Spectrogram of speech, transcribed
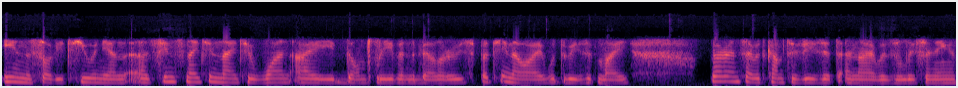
in the Soviet Union. Uh, since 1991, I don't live in Belarus, but you know, I would visit my parents. I would come to visit, and I was listening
